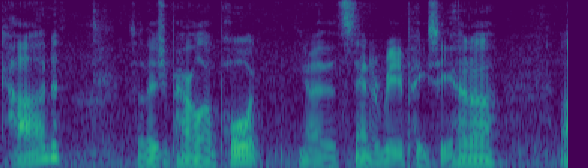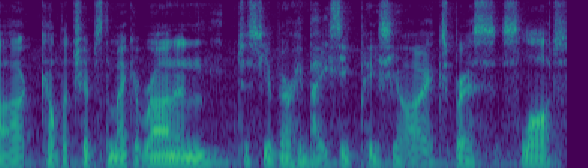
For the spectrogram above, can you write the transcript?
card. So there's your parallel port, you know, the standard rear PC header, a couple of chips to make it run, and just your very basic PCI Express slot.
